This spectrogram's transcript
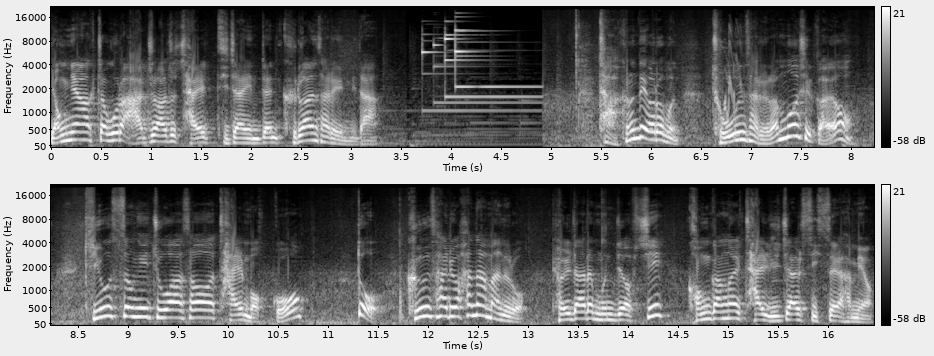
영양학적으로 아주 아주 잘 디자인된 그러한 사료입니다. 자, 그런데 여러분, 좋은 사료란 무엇일까요? 기호성이 좋아서 잘 먹고 또 그 사료 하나만으로 별다른 문제 없이 건강을 잘 유지할 수 있어야 하며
